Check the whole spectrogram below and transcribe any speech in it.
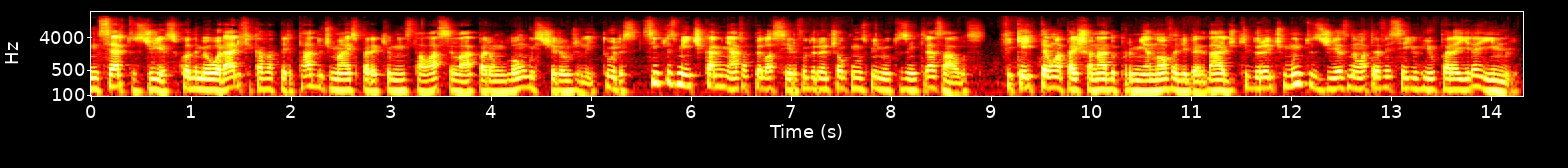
Em certos dias, quando meu horário ficava apertado demais para que eu me instalasse lá para um longo estirão de leituras, simplesmente caminhava pelo acervo durante alguns minutos entre as aulas. Fiquei tão apaixonado por minha nova liberdade que durante muitos dias não atravessei o rio para ir a Imre.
